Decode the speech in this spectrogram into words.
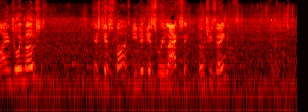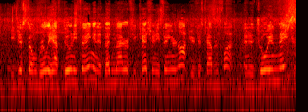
I enjoy most? It's just fun. Do, it's relaxing, don't you think? You just don't really have to do anything, and it doesn't matter if you catch anything or not. You're just having fun and enjoying nature.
